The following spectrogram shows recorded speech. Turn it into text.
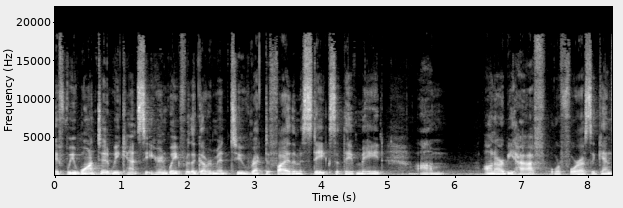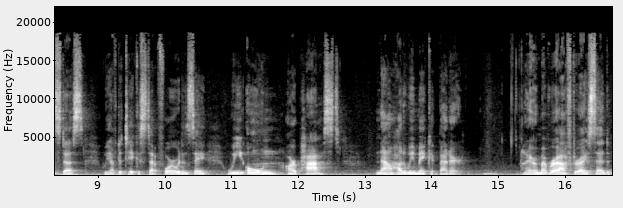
if we want it we can't sit here and wait for the government to rectify the mistakes that they've made um, on our behalf or for us against us we have to take a step forward and say we own our past now how do we make it better mm. and i remember after i said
